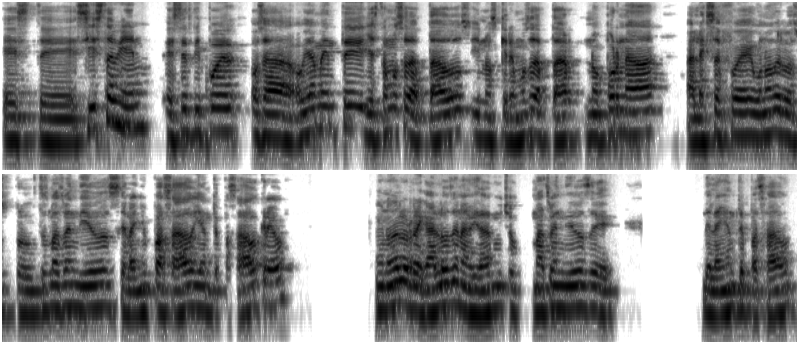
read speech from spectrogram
este, sí está bien este tipo de, o sea, obviamente ya estamos adaptados y nos queremos adaptar, no por nada, Alexa fue uno de los productos más vendidos el año pasado y antepasado, creo uno de los regalos de Navidad mucho más vendidos de, del año antepasado.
